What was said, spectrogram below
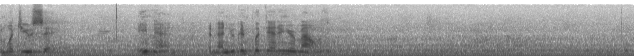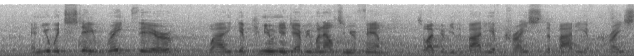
And what do you say? Amen. And then you can put that in your mouth. And you would stay right there while you give communion to everyone else in your family. So I give you the body of Christ, the body of Christ,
